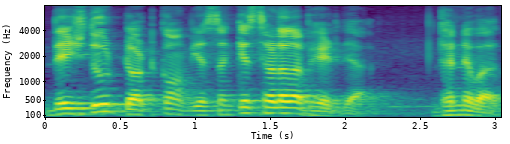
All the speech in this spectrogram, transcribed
देशदूत डॉट कॉम या संकेतस्थळाला भेट द्या. धन्यवाद.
